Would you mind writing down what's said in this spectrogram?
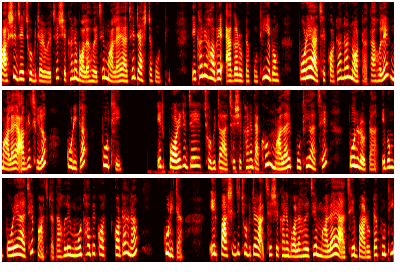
পাশে যে ছবিটা রয়েছে, সেখানে বলা হয়েছে মালায় আছে ড্যাশটা পুঁথি। এখানে হবে এগারোটা পুঁথি এবং পড়ে আছে কটা না নটা। তাহলে মালায় আগে ছিল কুড়িটা পুঁথি। এর পরের যে ছবিটা আছে, সেখানে দেখো মালায় পুঁথি আছে পনেরোটা এবং পড়ে আছে পাঁচটা। তাহলে মোট হবে কটা না কুড়িটা? এর পাশে যে ছবিটা আছে, সেখানে বলা হয়েছে মালায় আছে বারোটা পুঁথি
